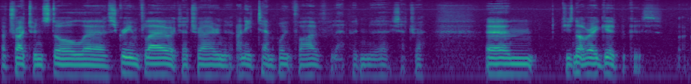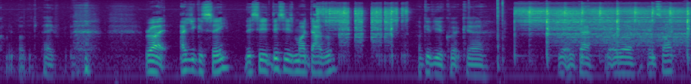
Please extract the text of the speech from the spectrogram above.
I've tried to install uh, ScreenFlow, etc., and I need 10.5 Leopard, etc., um, which is not very good because I can't be bothered to pay for it. right, as you can see, this is this is my Dazzle. I'll give you a quick uh, little, little uh, insight.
